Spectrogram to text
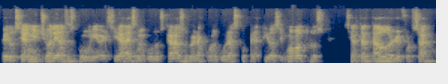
Pero se han hecho alianzas con universidades en algunos casos, ¿verdad? Con algunas cooperativas en otros. Se ha tratado de reforzar,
